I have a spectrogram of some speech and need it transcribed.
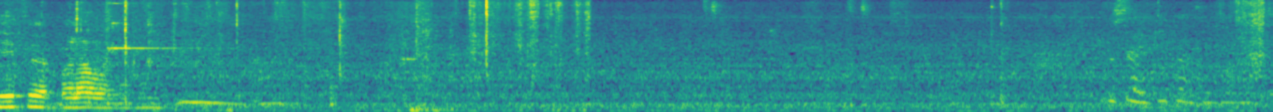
Safe है बड़ा वाला है। तो साइड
